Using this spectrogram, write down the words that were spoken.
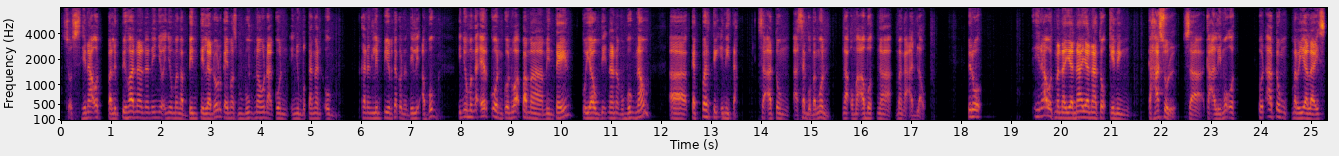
So hinaot palimpyuhan na, na ninyo inyong mga ventilador kay mas mubugnaw na kun inyong butangan og kanang limpyo ta kun dili abog inyong mga aircon kun wa pa ma-maintain kuyaw di na namubugnaw uh, kay perting inita sa atong uh, sagubangon nga umaabot nga mga adlaw. Pero hinaot manayanaya nato kining kahasol sa kaalimuot kung atong ma-realize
